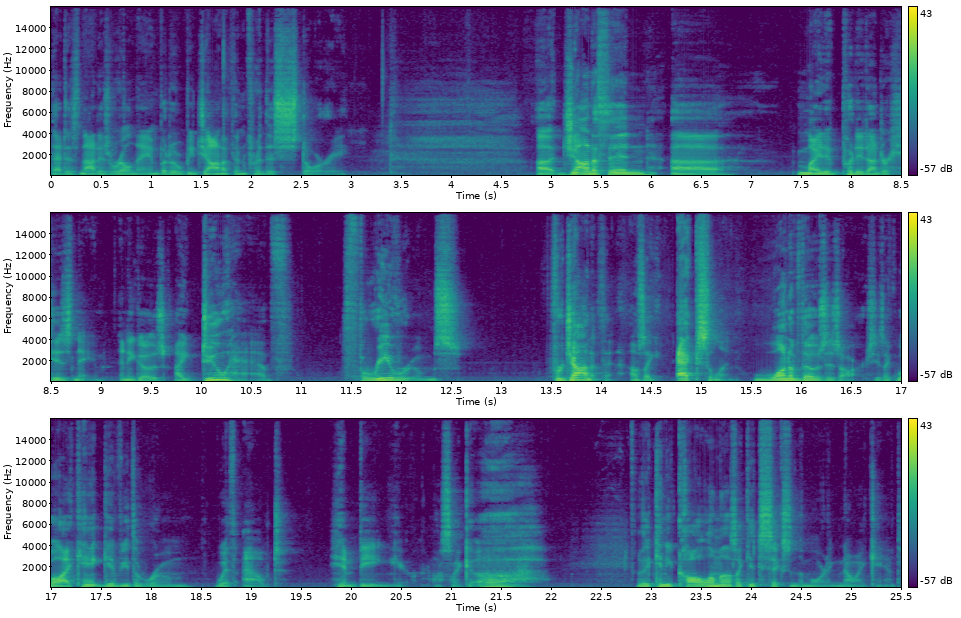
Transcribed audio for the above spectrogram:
That is not his real name, but it'll be Jonathan for this story. Uh, Jonathan uh, might have put it under his name. And he goes, I do have three rooms for Jonathan. I was like, excellent. One of those is ours. He's like, well, I can't give you the room without him being here. I was like, ugh. Like, can you call him? I was like, it's six in the morning. No, I can't.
